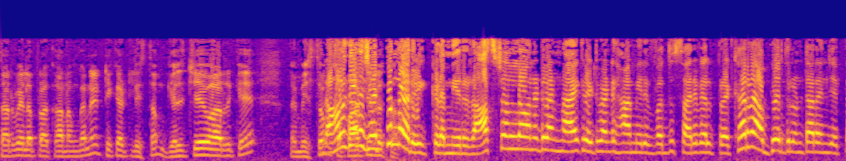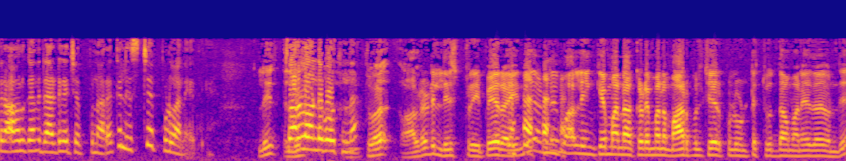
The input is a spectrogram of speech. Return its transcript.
సర్వేల ప్రకారంగానే టికెట్లు ఇస్తాం. గెలిచే వారికే మేము ఇస్తాం. చెప్పున్నారు ఇక్కడ మీరు రాష్ట్రంలో ఉన్నటువంటి నాయకులు ఎటువంటి హామీలు ఇవ్వద్దు సర్వేల ప్రకారం అభ్యర్థులు ఉంటారని చెప్పి రాహుల్ గాంధీ డైరెక్ట్గా చెప్పున్నారు అయితే లిస్ట్ ఎప్పుడు అనేది? ఆల్రెడీ లిస్ట్ ప్రిపేర్ అయింది. అంటే వాళ్ళు ఇంకేమన్నా అక్కడ ఏమైనా మార్పులు చేర్పులు ఉంటే చూద్దాం అనేది ఉంది.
